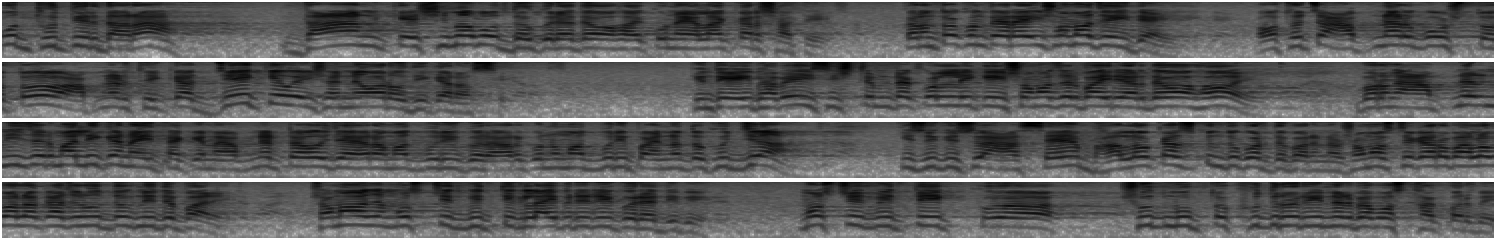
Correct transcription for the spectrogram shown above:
পদ্ধতির দ্বারা দানকে সীমাবদ্ধ করে দেওয়া হয় কোনো এলাকার সাথে। কারণ তখন তো এরা এই সমাজেই দেয়। অথচ আপনার গোস্ত তো আপনার থেকে যে কেউ এইসব নেওয়ার অধিকার আছে। কিন্তু এইভাবে এই সিস্টেমটা করলে কি এই সমাজের বাইরে আর দেওয়া হয়? বরং আপনার নিজের মালিকানাই থাকে না। আপনারটা ওই যায় মাতবুরি করে, আর কোনো মাতবুরি পায় না তো খুঁজা। কিছু কিছু আছে, ভালো কাজ কিন্তু করতে পারে না। সমাজ থেকে আরও ভালো ভালো কাজের উদ্যোগ নিতে পারে। সমাজ মসজিদ ভিত্তিক লাইব্রেরি করে দিবে। মসজিদ ভিত্তিক সুদমুক্ত ক্ষুদ্র ঋণের ব্যবস্থা করবে।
